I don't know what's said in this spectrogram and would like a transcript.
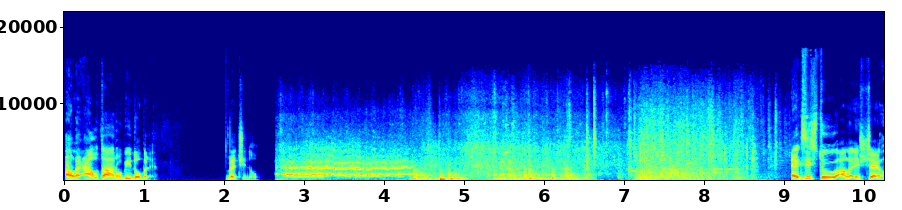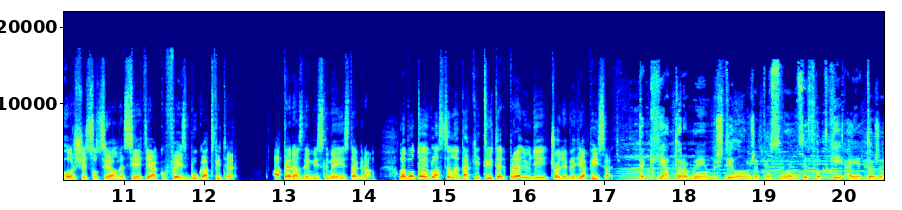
Ale autá robí dobre. Väčšinou. Existujú ale ešte aj horšie sociálne siete ako Facebook a Twitter. A teraz nemyslíme Instagram, lebo to je vlastne len taký Twitter pre ľudí, čo nevedia písať. Tak ja to robím štýlom, že posúvam si fotky a je to, že...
